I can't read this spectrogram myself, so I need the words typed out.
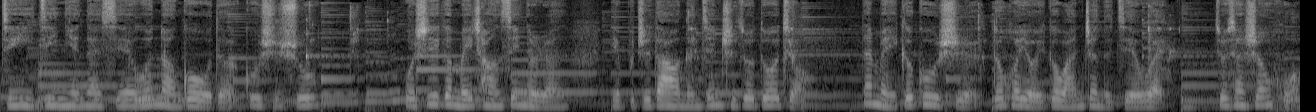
仅以纪念那些温暖过我的故事书。我是一个没长性的人，也不知道能坚持做多久，但每一个故事都会有一个完整的结尾，就像生活。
